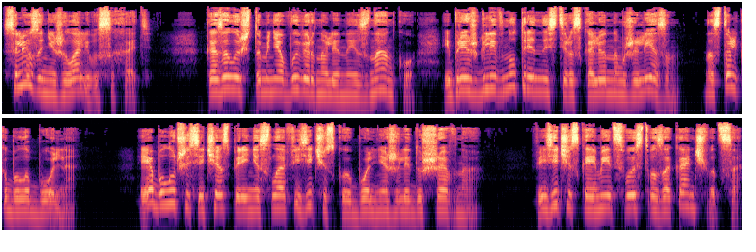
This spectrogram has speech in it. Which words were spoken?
Слезы не желали высыхать. Казалось, что меня вывернули наизнанку и прижгли внутренности раскаленным железом, настолько было больно. Я бы лучше сейчас перенесла физическую боль, нежели душевную. Физическая имеет свойство заканчиваться,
